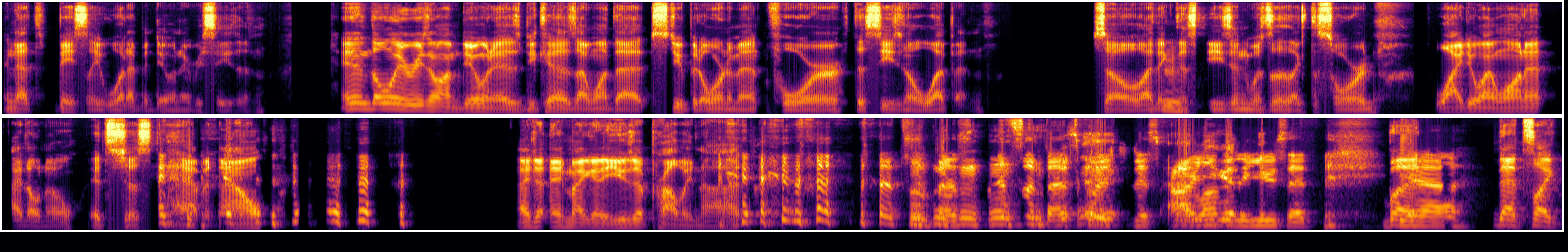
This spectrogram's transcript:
and that's basically what I've been doing every season. And the only reason why I'm doing it is because I want that stupid ornament for the seasonal weapon. So I think Hmm. this season was uh, like the sword. Why do I want it? I don't know. It's just have it now. I d- am I going to use it? Probably not. that's the best. That's the best question. Is I are you going to use it? But yeah, that's like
